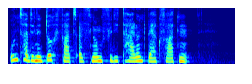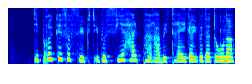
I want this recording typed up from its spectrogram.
und hatte eine Durchfahrtsöffnung für die Tal- und Bergfahrten. Die Brücke verfügt über vier Halbparabelträger über der Donau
